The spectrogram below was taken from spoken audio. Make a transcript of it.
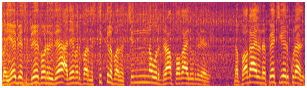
இப்போ ஏபிஎஸ் பிரேக்கோடு இருக்குது. அதே மாதிரி பாருங்கள் ஸ்டிக்கில் பாருங்கள் சின்ன ஒரு ட்ராப் புகாயில் கூட கிடையாது. இந்த புகாயில்ன்ற பேச்சுக்கே இருக்கக்கூடாது.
